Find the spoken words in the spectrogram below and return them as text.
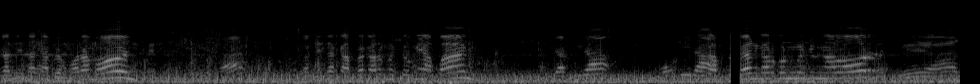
kan dina kabeh ora mon. Hah? Kan dina kabeh karo musuhe apaan? Kira-kira mau kira kabehan karo kon ngalor. Kabehan.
